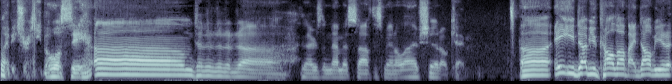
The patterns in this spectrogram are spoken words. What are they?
might be tricky, but we'll see. Um, there's the Nemesis off this man alive shit. Okay. Uh, AEW called out by w-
